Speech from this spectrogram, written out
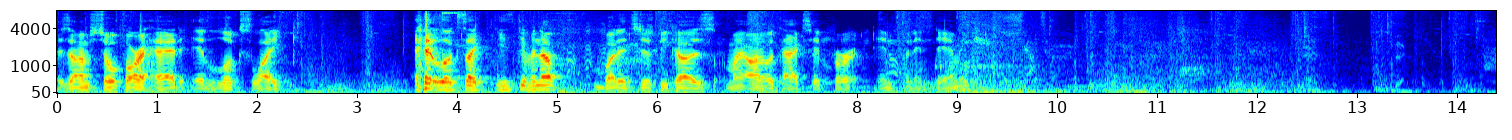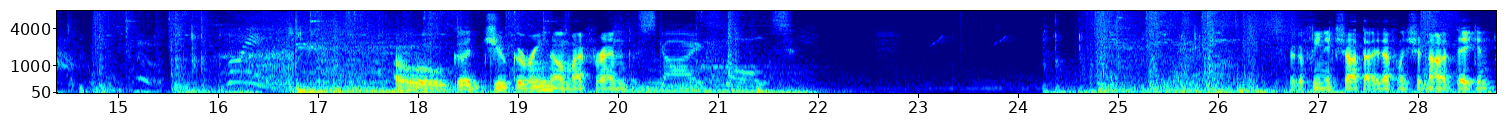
is that I'm so far ahead, it looks like it looks like he's given up, but it's just because my auto attacks hit for infinite damage. Oh, good Jukerino, my friend. Took a Phoenix shot that I definitely should not have taken.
